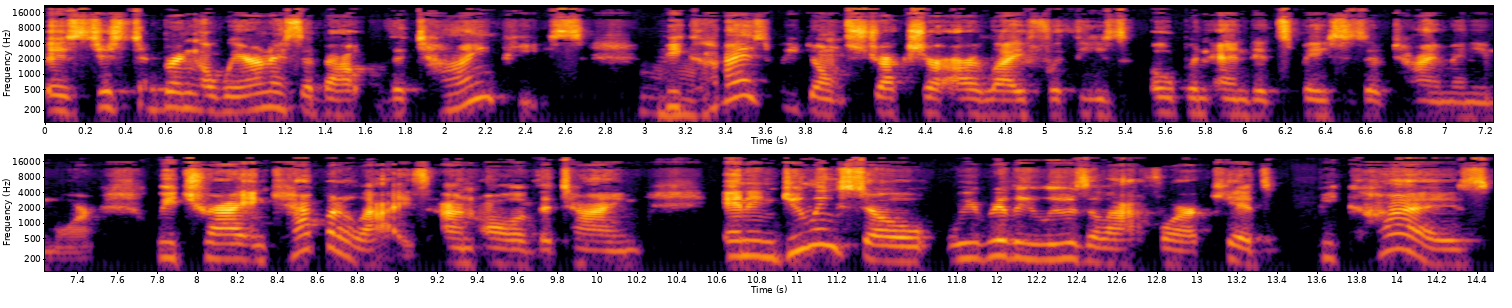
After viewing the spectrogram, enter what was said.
is just to bring awareness about the timepiece. Mm-hmm. because we don't structure our life with these open-ended spaces of time anymore we try and capitalize on all of the time. And in doing so we really lose a lot for our kids because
